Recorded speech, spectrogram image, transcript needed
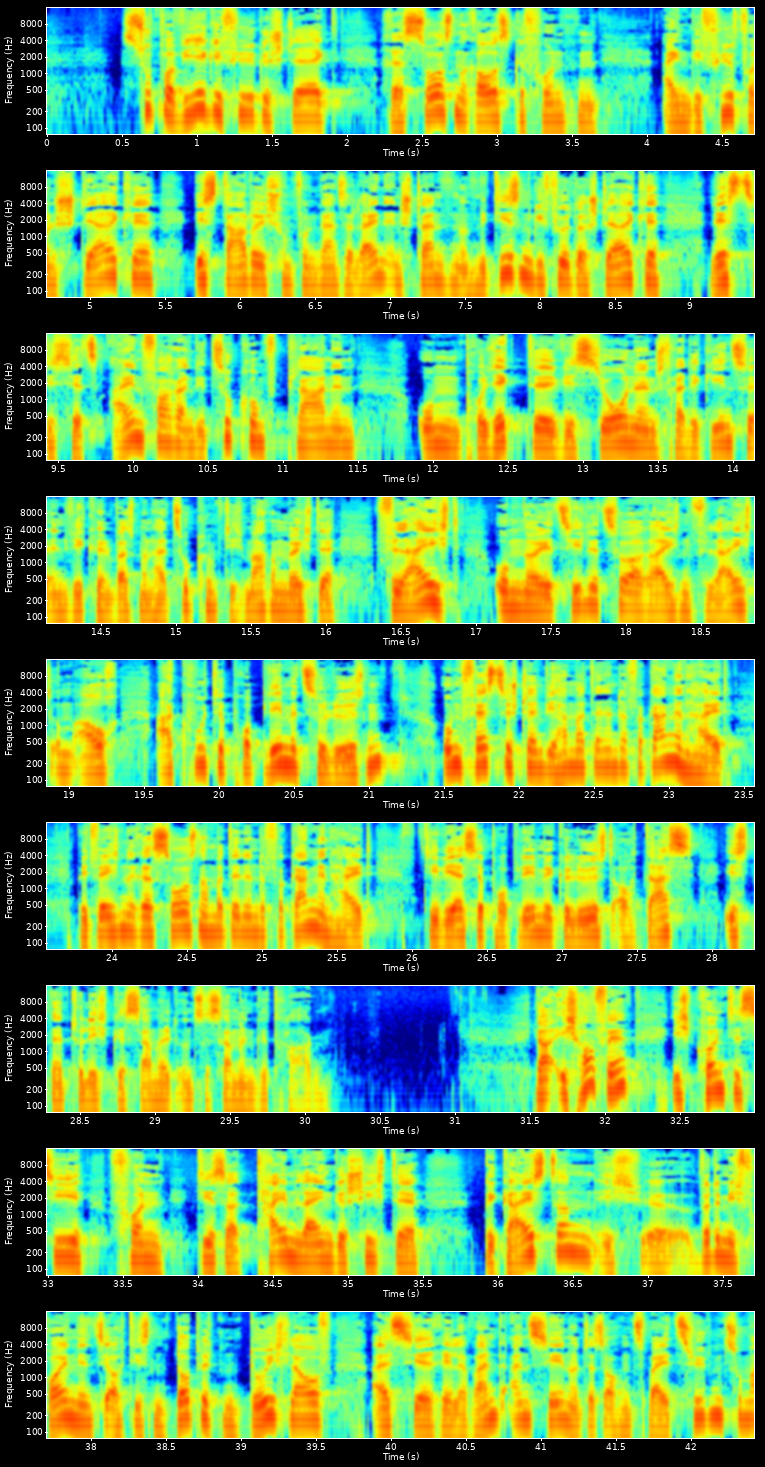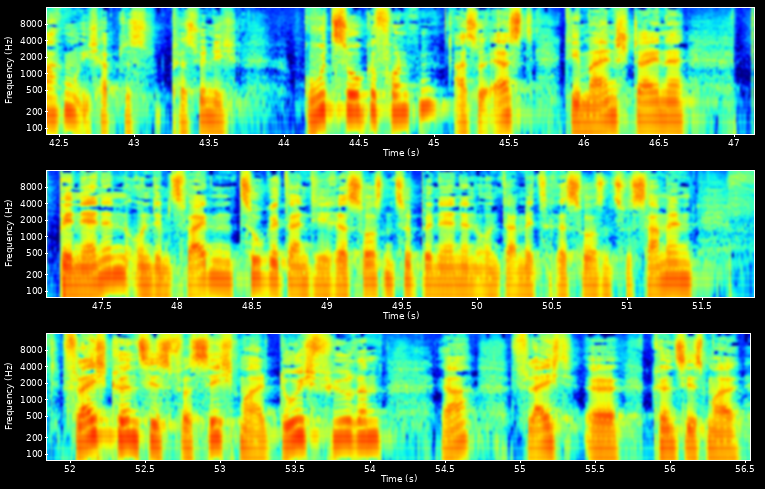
super Wir-Gefühl gestärkt, Ressourcen rausgefunden, ein Gefühl von Stärke ist dadurch schon von ganz allein entstanden und mit diesem Gefühl der Stärke lässt sich jetzt einfacher in die Zukunft planen, um Projekte, Visionen, Strategien zu entwickeln, was man halt zukünftig machen möchte, vielleicht um neue Ziele zu erreichen, vielleicht um auch akute Probleme zu lösen, um festzustellen, wie haben wir denn in der Vergangenheit, mit welchen Ressourcen haben wir denn in der Vergangenheit diverse Probleme gelöst, auch das ist natürlich gesammelt und zusammengetragen. Ja, ich hoffe, ich konnte Sie von dieser Timeline-Geschichte begeistern. Ich äh, würde mich freuen, wenn Sie auch diesen doppelten Durchlauf als sehr relevant ansehen und das auch in zwei Zügen zu machen. Ich habe das persönlich gut so gefunden. Also erst die Meilensteine benennen und im zweiten Zuge dann die Ressourcen zu benennen und damit Ressourcen zu sammeln. Vielleicht können Sie es für sich mal durchführen. Ja, vielleicht äh, können Sie es mal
